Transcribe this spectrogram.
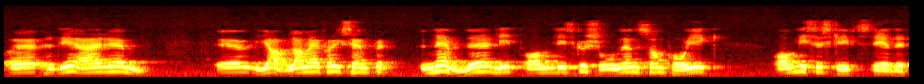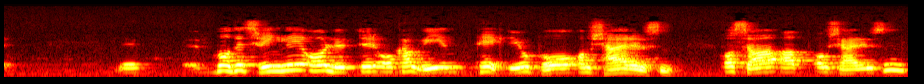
Eh, det er eh, eh, Ja, la meg f.eks. nevne litt om diskusjonen som pågikk om visse skriftsteder. Både Zwingli og Luther og Calvin pekte jo på omskjærelsen og sa at omskjærelsen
